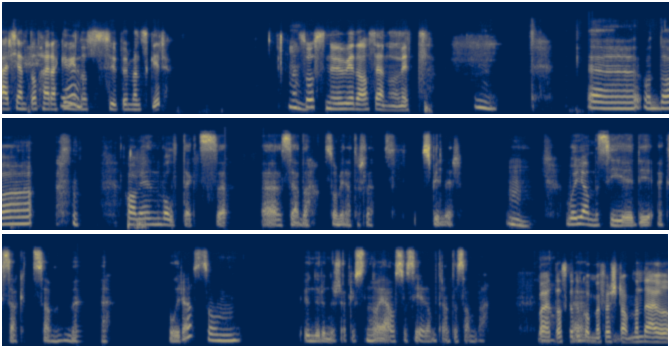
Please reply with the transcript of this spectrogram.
erkjent at her er ikke vi noen supermennesker. Men Mm. så snur vi da scenen litt. mm. Eh, Og da har vi en voldtekts-CD som vi rett og slett spiller. Mm. Hvor Janne sier de eksakt samme orda som under undersøkelsen, og jeg også sier omtrent det samme. Bare at da skal du komme først, da. Men det er jo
